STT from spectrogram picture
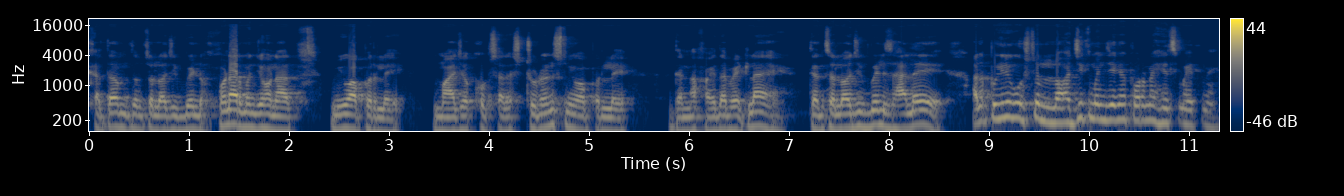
खतम. तुमचं लॉजिक बिल्ड होणार म्हणजे होणार. मी वापरलंय. माझ्या खूप साऱ्या स्टुडंट्सनी वापरलंय. त्यांना फायदा भेटला आहे त्यांचं लॉजिक बिल्ड झालंय. आता पहिली गोष्ट लॉजिक म्हणजे काय? पोरांना हेच माहीत नाही.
